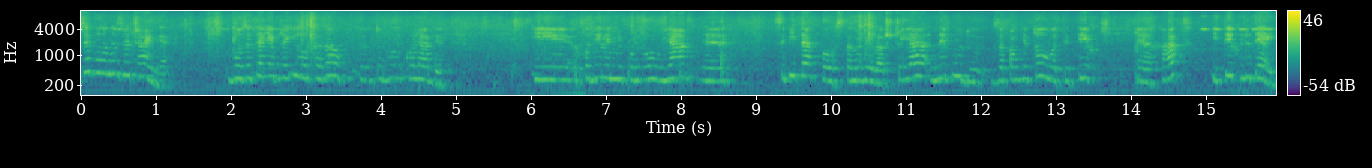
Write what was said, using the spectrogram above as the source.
це було незвичайне. Бо за те, як вже Ігор казав, то були коляди. І ходили ми по Львову. Я е, собі так постановила, що я не буду запам'ятовувати тих е, хат і тих людей,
